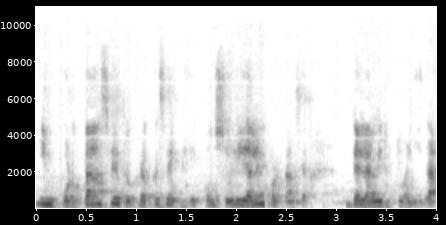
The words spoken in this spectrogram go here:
importancia, yo creo que se consolida la importancia de la virtualidad,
